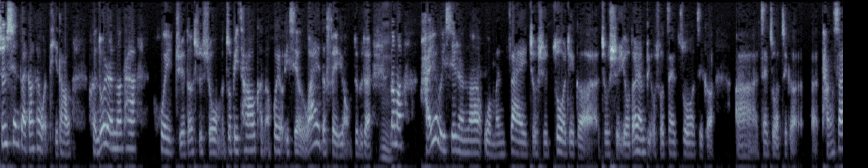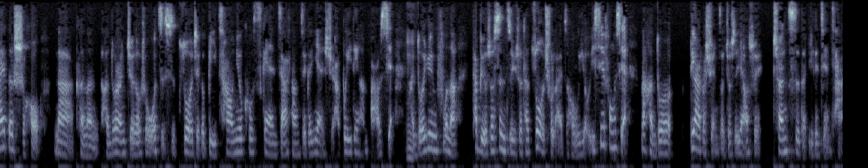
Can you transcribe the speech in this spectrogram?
就是现在刚才我提到了，很多人呢他会觉得是说我们做 B 超可能会有一些额外的费用，对不对？嗯。那么还有一些人呢，我们在就是做这个，就是有的人比如说在做这个。啊，在做这个呃搪塞的时候，那可能很多人觉得说，我只是做这个 B 超 Nuco Scan 加上这个验血，还不一定很保险。很多孕妇呢，她比如说，甚至于说她做出来之后有一些风险，那很多第二个选择就是羊水穿刺的一个检查。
